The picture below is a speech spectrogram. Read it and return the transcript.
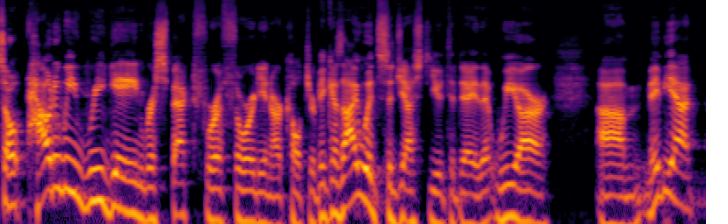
So, how do we regain respect for authority in our culture? Because I would suggest to you today that we are um, maybe at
